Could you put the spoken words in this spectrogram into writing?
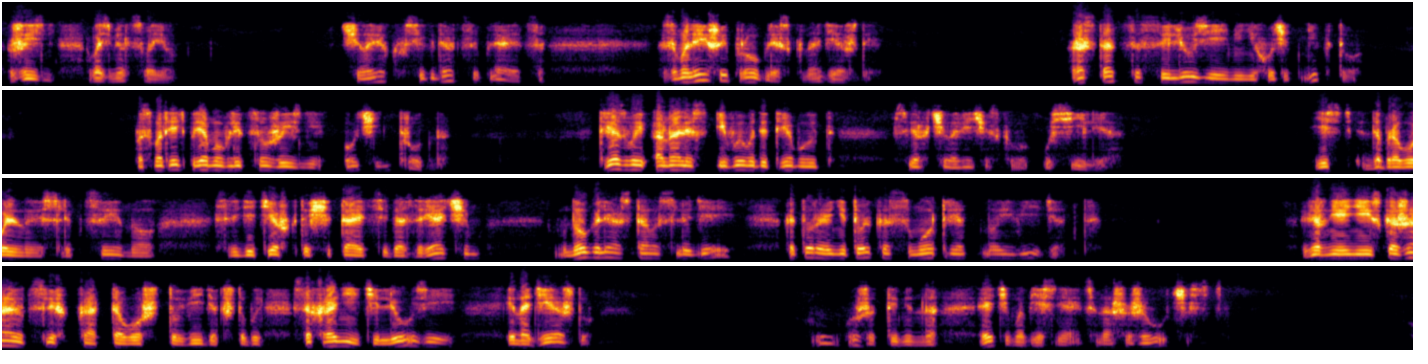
Жизнь возьмет свое. Человек всегда цепляется за малейший проблеск надежды. Расстаться с иллюзиями не хочет никто. Посмотреть прямо в лицо жизни очень трудно. Трезвый анализ и выводы требуют сверхчеловеческого усилия. Есть добровольные слепцы, но среди тех, кто считает себя зрячим, много ли осталось людей, которые не только смотрят, но и видят? вернее, не искажают слегка того, что видят, чтобы сохранить иллюзии и надежду. Может, именно этим объясняется наша живучесть.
